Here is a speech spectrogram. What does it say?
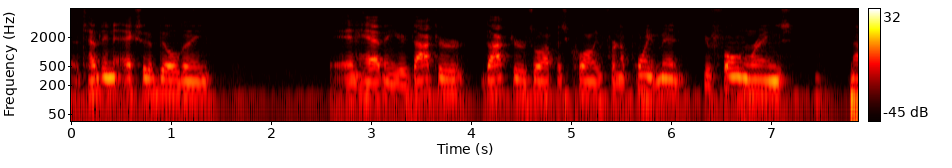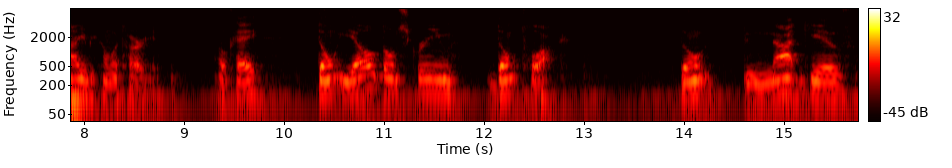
attempting to exit a building and having your doctor doctor's office calling for an appointment your phone rings now you become a target. Okay? Don't yell, don't scream, don't talk. Don't do not give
